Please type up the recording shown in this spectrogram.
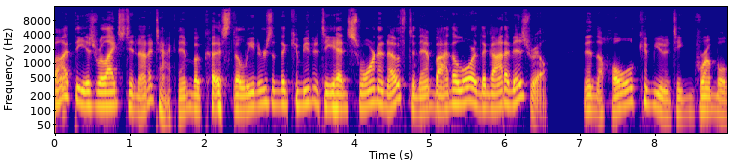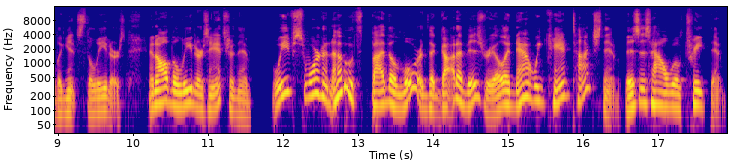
But the Israelites did not attack them because the leaders of the community had sworn an oath to them by the Lord, the God of Israel. Then the whole community grumbled against the leaders, and all the leaders answered them, We've sworn an oath by the Lord, the God of Israel, and now we can't touch them. This is how we'll treat them.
